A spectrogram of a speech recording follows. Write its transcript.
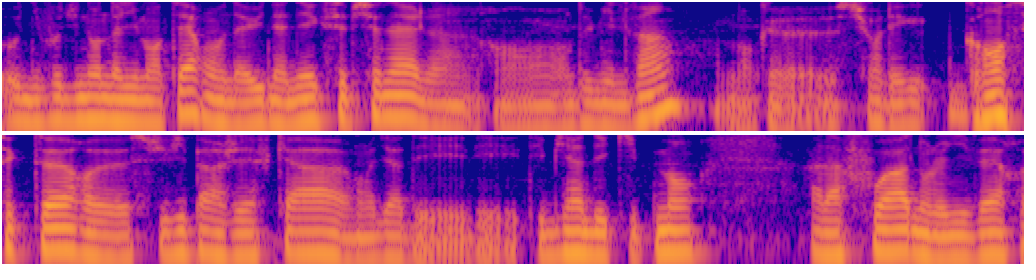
au niveau du non alimentaire, on a eu une année exceptionnelle en 2020. Donc sur les grands secteurs suivis par GFK, on va dire des, des, biens d'équipement à la fois dans l'univers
